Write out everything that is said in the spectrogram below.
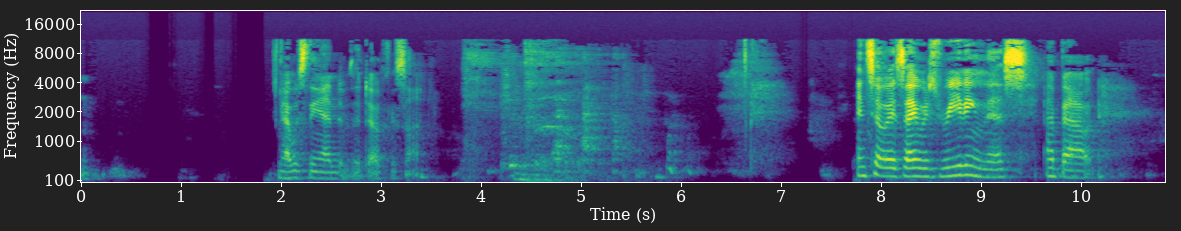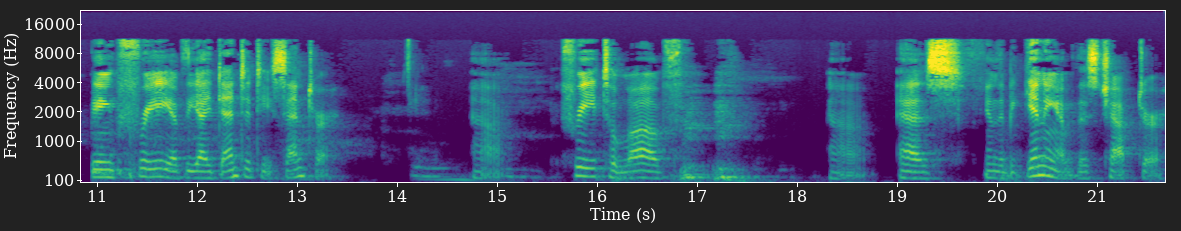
That was the end of the Dokusan. and so, as I was reading this about being free of the identity center, uh, free to love, uh, as in the beginning of this chapter,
